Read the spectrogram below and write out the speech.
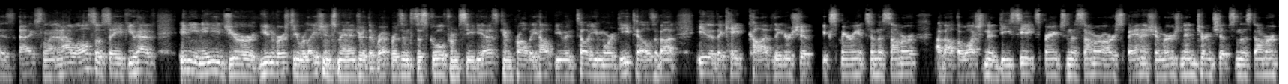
is excellent. And I will also say if you have any needs, your university relations manager that represents the school from CVS can probably help you and tell you more details about either the Cape Cod leadership experience in the summer, about the Washington, D.C. experience in the summer, our Spanish immersion internships in the summer,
